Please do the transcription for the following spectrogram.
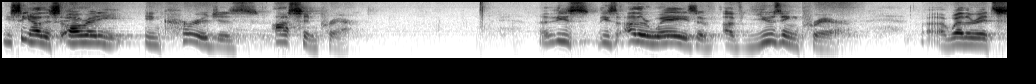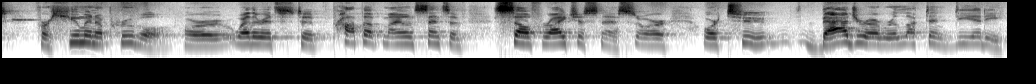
You see how this already encourages us in prayer. these, these other ways of, of using prayer, uh, whether it's for human approval or whether it's to prop up my own sense of self righteousness or or to badger a reluctant deity,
